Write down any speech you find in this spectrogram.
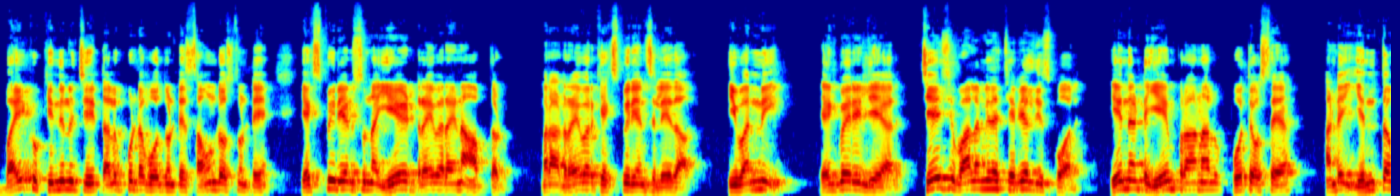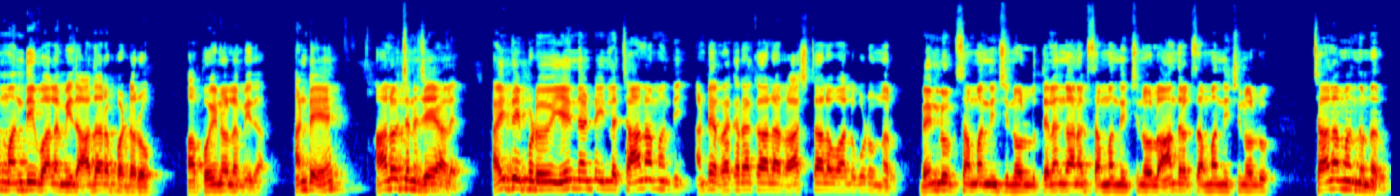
బైక్ కింది నుంచి తలుపుకుంటూ పోతుంటే సౌండ్ వస్తుంటే ఎక్స్పీరియన్స్ ఉన్న ఏ డ్రైవర్ అయినా ఆపుతాడు. మరి ఆ డ్రైవర్కి ఎక్స్పీరియన్స్ లేదా? ఇవన్నీ ఎంక్వైరీలు చేయాలి. చేసి వాళ్ళ మీద చర్యలు తీసుకోవాలి. ఏంటంటే ఏం ప్రాణాలు? పోతే వస్తాయా? అంటే ఎంతమంది వాళ్ళ మీద ఆధారపడ్డరో ఆ పోయినోళ్ళ మీద? అంటే ఆలోచన చేయాలి. అయితే ఇప్పుడు ఏంటంటే ఇలా చాలా మంది అంటే రకరకాల రాష్ట్రాల వాళ్ళు కూడా ఉన్నారు. బెంగళూరుకు సంబంధించిన వాళ్ళు తెలంగాణకు సంబంధించిన వాళ్ళు ఆంధ్రకు సంబంధించిన వాళ్ళు చాలామంది ఉన్నారు.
